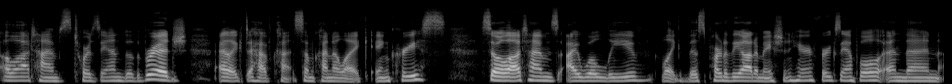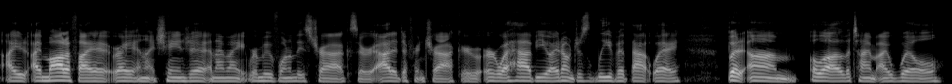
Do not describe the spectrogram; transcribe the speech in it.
a lot of times towards the end of the bridge, I like to have some kind of like increase. So a lot of times I will leave like this part of the automation here, for example, and then I, I modify it, right? And I change it and I might remove one of these tracks or add a different track or, or what have you. I don't just leave it that way. But um, a lot of the time I will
